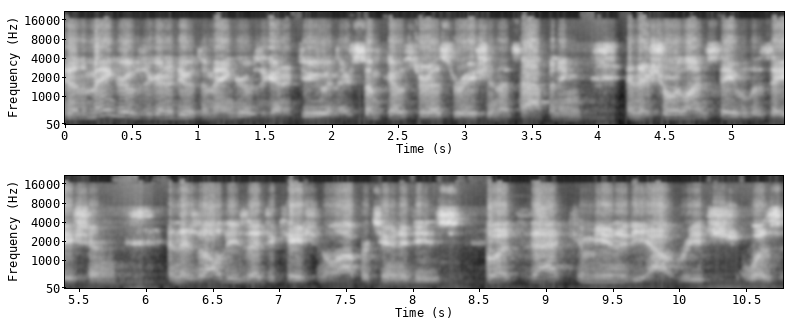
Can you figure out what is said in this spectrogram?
you know, the mangroves are going to do what the mangroves are going to do, and there's some coastal restoration that's happening, and there's shoreline stabilization, and there's all these educational opportunities. But that community outreach was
